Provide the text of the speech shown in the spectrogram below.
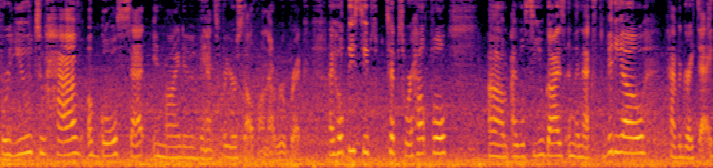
for you to have a goal set in mind in advance for yourself on that rubric. I hope these tips tips were helpful um, I will see you guys in the next video. Have a great day.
